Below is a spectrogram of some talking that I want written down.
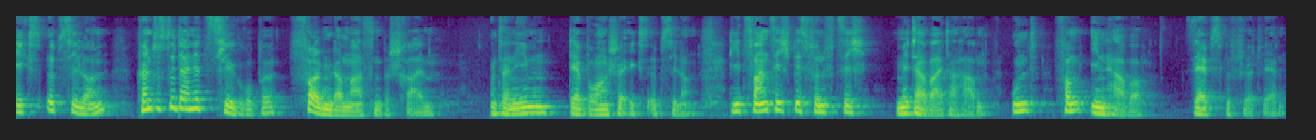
XY könntest du deine Zielgruppe folgendermaßen beschreiben. Unternehmen der Branche XY, die 20 bis 50 Mitarbeiter haben und vom Inhaber selbst geführt werden.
